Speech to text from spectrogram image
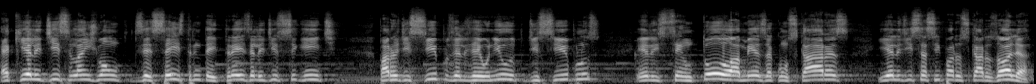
é que ele disse lá em João 16, 33, ele disse o seguinte: para os discípulos, ele reuniu os discípulos, ele sentou à mesa com os caras, e ele disse assim para os caras: Olha,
